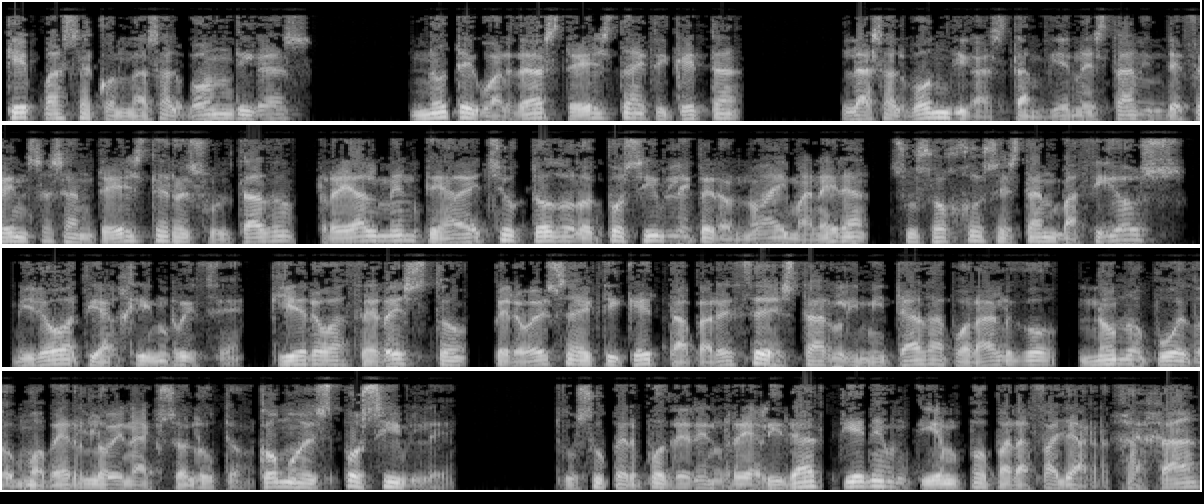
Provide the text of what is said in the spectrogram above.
¿Qué pasa con las albóndigas? ¿No te guardaste esta etiqueta? Las albóndigas también están indefensas ante este resultado, realmente ha hecho todo lo posible pero no hay manera, sus ojos están vacíos, miró a Tianjin Rice. Quiero hacer esto, pero esa etiqueta parece estar limitada por algo, no no puedo moverlo en absoluto. ¿Cómo es posible? Tu superpoder en realidad tiene un tiempo para fallar. Jaja,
